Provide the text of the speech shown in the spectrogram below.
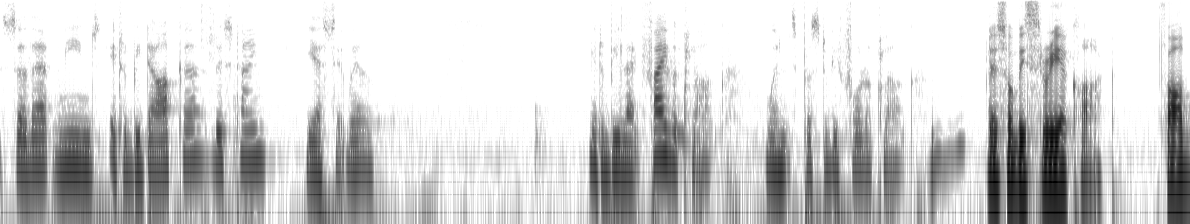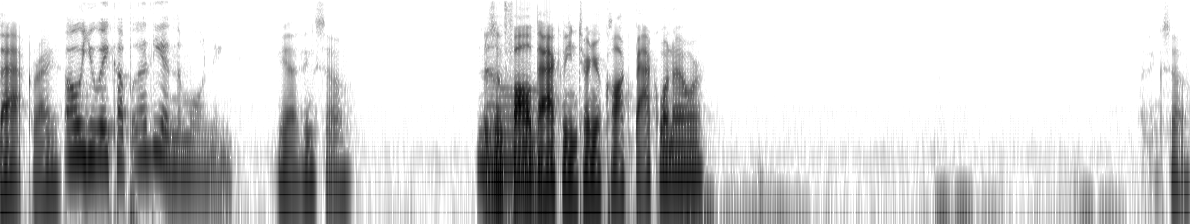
So that means it'll be darker this time? Yes, it will. It'll be like five o'clock when it's supposed to be four o'clock. This will be three o'clock. Fall back, right? Oh, you wake up early in the morning. Yeah, I think so. Doesn't fall back mean turn your clock back one hour? I think so.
